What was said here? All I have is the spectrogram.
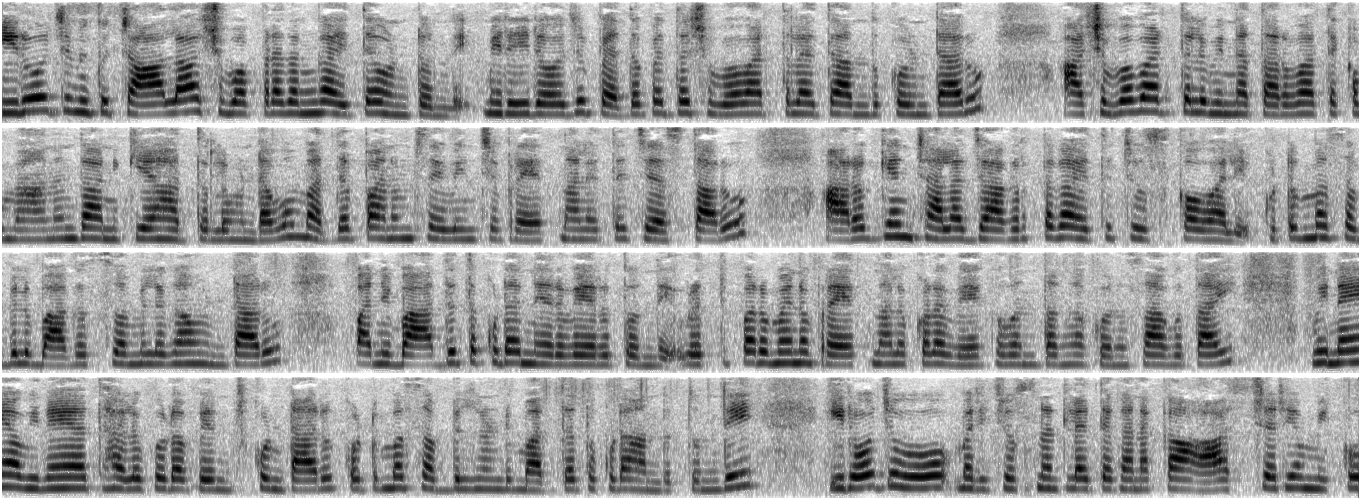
ఈరోజు మీకు చాలా శుభప్రదంగా అయితే ఉంటుంది. మీరు ఈరోజు పెద్ద పెద్ద శుభవార్తలు అయితే అందుకుంటారు. ఆ శుభవార్తలు విన్న తర్వాత ఇక మీ ఆనందానికి హద్దులు ఉండవు. మద్యపానం సేవించే ప్రయత్నాలు అయితే చేస్తారు. ఆరోగ్యం చాలా జాగ్రత్తగా అయితే చూసుకోవాలి. కుటుంబ సభ్యులు భాగస్వాములుగా ఉంటారు. పని బాధ్యత కూడా నెరవేరుతుంది. వృత్తిపరమైన ప్రయత్నాలు కూడా వేగవంతంగా కొనసాగుతాయి. వినయ వినయతాలు కూడా పెంచుకుంటారు. కుటుంబ సభ్యుల నుండి మద్దతు కూడా అందుతుంది. ఈరోజు మరి చూసినట్లయితే కనుక ఆశ్చర్యం మీకు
